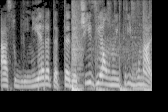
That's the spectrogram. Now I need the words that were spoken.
a subliniere tepte decizia unui tribunal.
